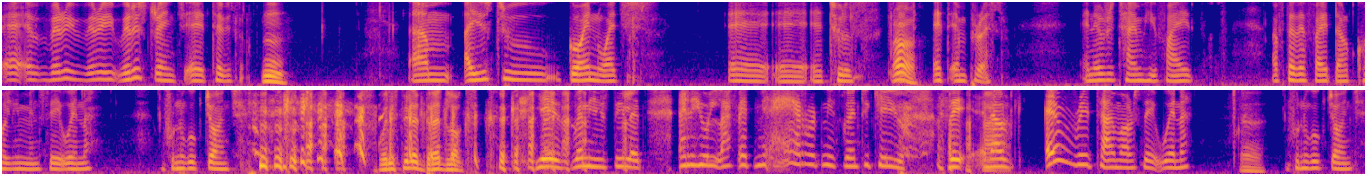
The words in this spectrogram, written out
uh, uh, very, very, very strange, uh, Thabiso. Mm. Um, I used to go and watch uh, uh, uh, Tools Oh. at, at Empress, and every time he fights, after the fight, I'll call him and say, "Wena, ngifuna ukukutshontsha." When he's still at dreadlocks. yes, when he's still at, and he'll laugh at me. Hey, Rodney is going to kill you. I say, and I'll every time I'll say, "Wena, Uh, ngifuna ukukutshontsha."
